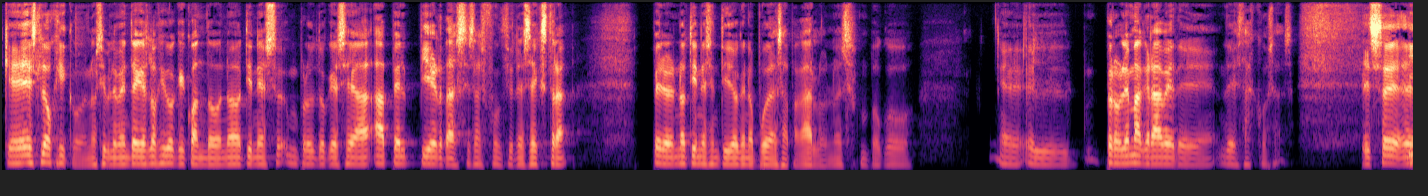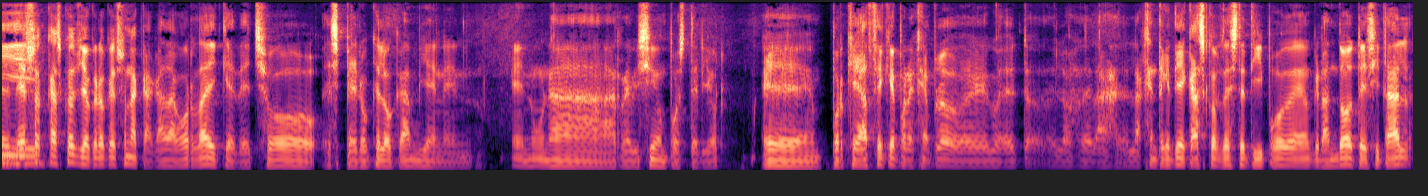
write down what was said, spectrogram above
Que es lógico, no simplemente que es lógico que cuando no tienes un producto que sea Apple pierdas esas funciones extra, pero no tiene sentido que no puedas apagarlo, ¿no? Es un poco eh, el problema grave de, estas cosas. Ese, eh, De esos cascos yo creo que es una cagada gorda y que de hecho espero que lo cambien en, en una revisión posterior eh, porque hace que, por ejemplo, eh, la, gente que tiene cascos de este tipo, de grandotes y tal,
